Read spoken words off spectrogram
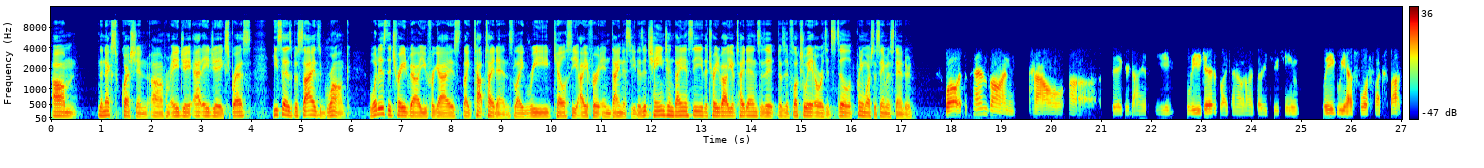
Um, the next question uh, from AJ at AJ Express. He says, besides Gronk, what is the trade value for guys like top tight ends like Reed, Kelce, Eifert in Dynasty? Does it change in Dynasty? The trade value of tight ends does it does it fluctuate or is it still pretty much the same as standard? Well, it depends on how uh, big your dynasty league is. Like I know in our 32 team league, we have four flex spots,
